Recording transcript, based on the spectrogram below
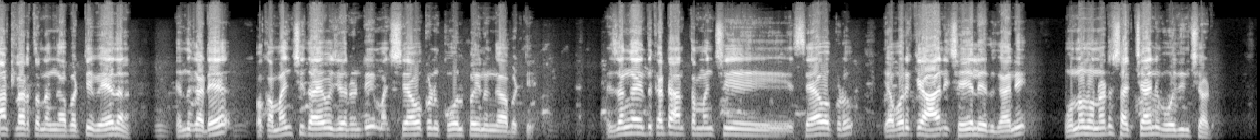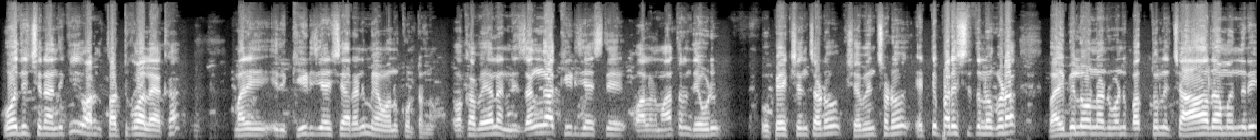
మాట్లాడుతున్నాం కాబట్టి వేదన. ఎందుకంటే ఒక మంచి దైవజనుండి మంచి సేవకుడిని కోల్పోయినాం కాబట్టి. నిజంగా ఎందుకంటే అంత మంచి సేవకుడు ఎవరికి హాని చేయలేదు కానీ ఉన్నది ఉన్నట్టు సత్యాన్ని బోధించాడు. బోధించినందుకు వారికి తట్టుకోలేక మరి ఇది కీడు చేశారని మేము అనుకుంటున్నాం. ఒకవేళ నిజంగా కీడు చేస్తే వాళ్ళని మాత్రం దేవుడు ఉపేక్షించడు క్షమించడు. ఎట్టి పరిస్థితుల్లో కూడా బైబిల్లో ఉన్నటువంటి భక్తుల్ని చాలామందిని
